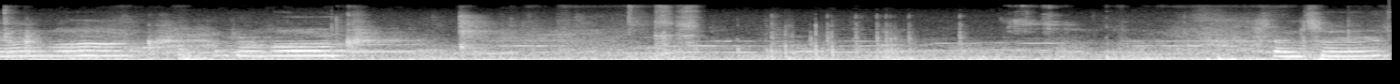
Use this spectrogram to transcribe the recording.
Outer look. Sensors.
